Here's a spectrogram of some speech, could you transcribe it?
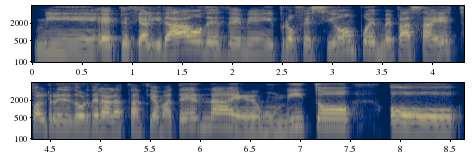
mi especialidad o desde mi profesión, pues me pasa esto alrededor de la lactancia materna, es un mito o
